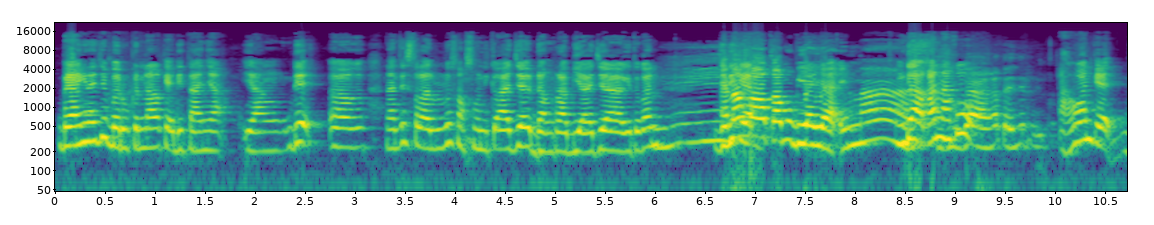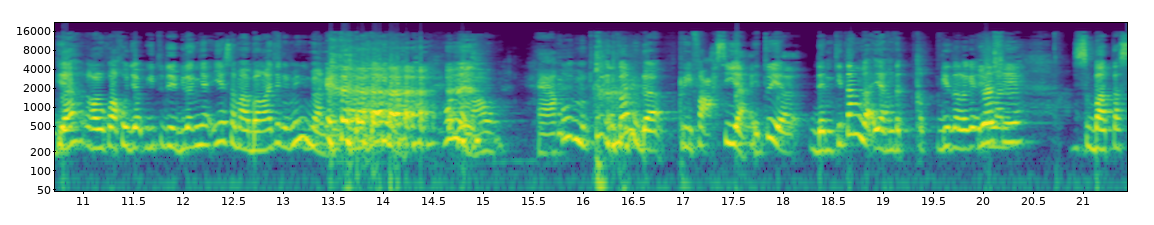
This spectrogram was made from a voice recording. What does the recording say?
bayangin aja baru kenal kayak ditanya yang dia eh, nanti setelah lulus langsung nikah aja, dang rabi aja gitu kan. Jadi Emang kayak mau kamu biayain mah? enggak kan aku banget aja. aku kan kayak dia kalau aku jawab gitu dia bilangnya iya sama abang aja gimana gimana aku nggak mau kayak aku menurutku itu kan udah privasi ya itu ya dan kita nggak yang deket gitu loh kayak cuman sih. sebatas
